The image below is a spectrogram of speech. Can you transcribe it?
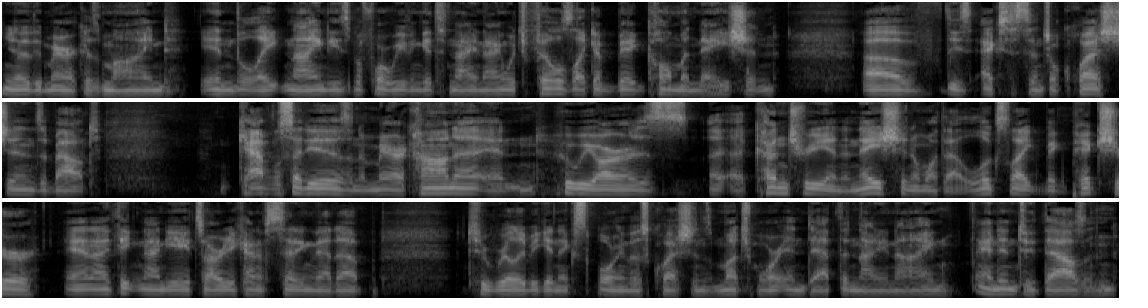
you know, the America's mind in the late 90s before we even get to 99, which feels like a big culmination of these existential questions about capitalist ideas and Americana and who we are as a, a, country and a nation and what that looks like, big picture. And I think 98 is already kind of setting that up to really begin exploring those questions much more in depth in 99 and in 2000.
